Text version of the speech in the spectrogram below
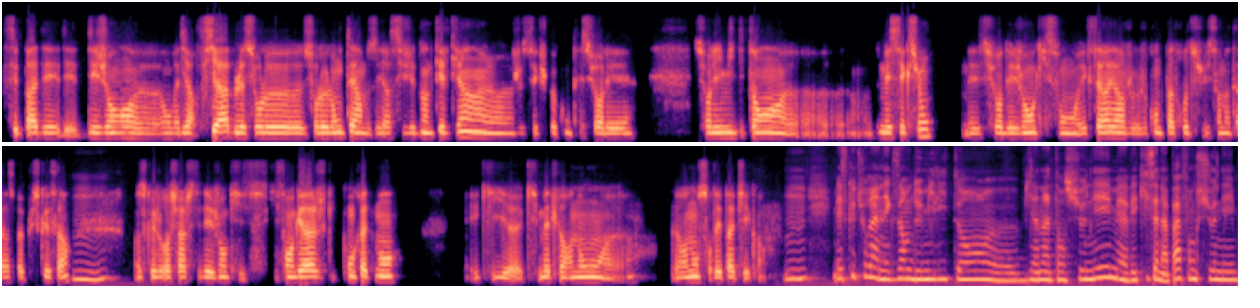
c'est pas des, des, des gens, euh, on va dire, fiables sur le sur le long terme. C'est-à-dire si j'ai besoin de quelqu'un, euh, je sais que je peux compter sur les sur les militants euh, de mes sections, mais sur des gens qui sont extérieurs, je, je compte pas trop dessus. Ça m'intéresse pas plus que ça. Moi, Ce que je recherche, c'est des gens qui, qui s'engagent concrètement et qui, qui mettent leur nom leur nom sur des papiers. Quoi. Mhm. Mais est-ce que tu aurais un exemple de militant euh, bien intentionné, mais avec qui ça n'a pas fonctionné?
